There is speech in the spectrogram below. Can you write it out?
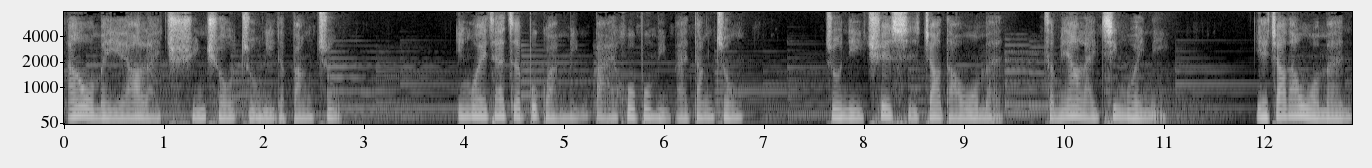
然后我们也要来寻求主你的帮助，因为在这不管明白或不明白当中，主你确实教导我们怎么样来敬畏你，也教导我们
